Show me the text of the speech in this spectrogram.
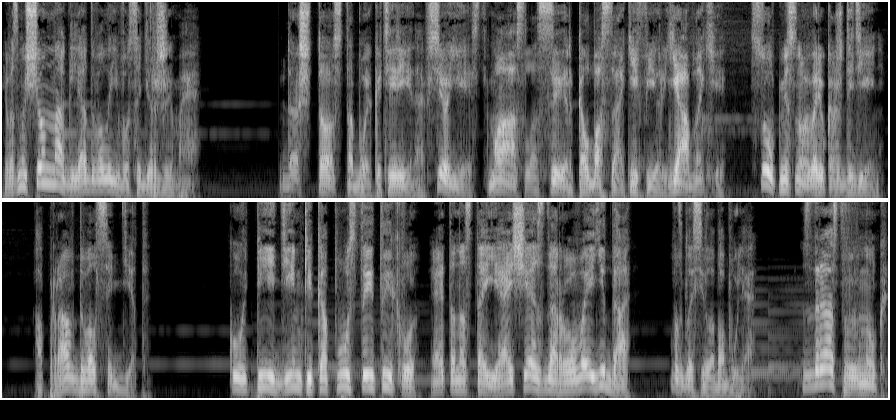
и возмущенно оглядывала его содержимое. «Да что с тобой, Катерина? Все есть. Масло, сыр, колбаса, кефир, яблоки. Суп мясной варю каждый день», — оправдывался дед. «Купи Димке капусты и тыкву. Это настоящая здоровая еда», — возгласила бабуля. «Здравствуй, внук.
